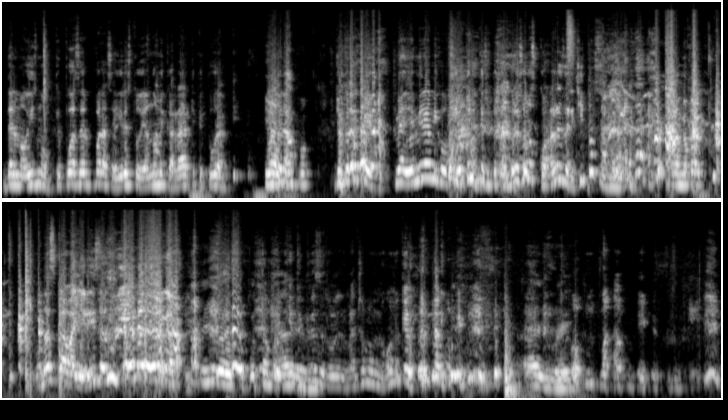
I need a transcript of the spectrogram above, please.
del maoísmo, ¿qué puedo hacer para seguir estudiando mi carrera de arquitectura? Ir al mira, campo. Yo creo que, mira, mira, mijo, si yo creo que si te construyes unos corrales derechitos, a lo mejor. Unas caballerizas bien vergas. Hijo de su puta ¿Qué madre. te güey. crees? El rancho no, no, no, qué verga, güey. Ay, güey. No mames, güey.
